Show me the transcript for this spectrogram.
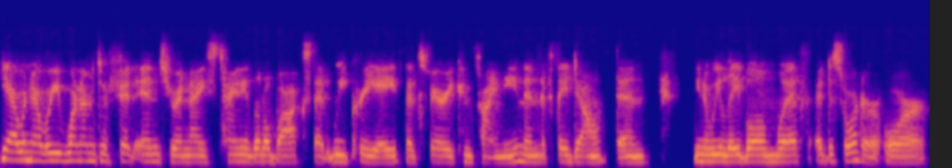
Yeah, well, no, we want them to fit into a nice tiny little box that we create that's very confining. And if they don't, then, you know, we label them with a disorder or,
